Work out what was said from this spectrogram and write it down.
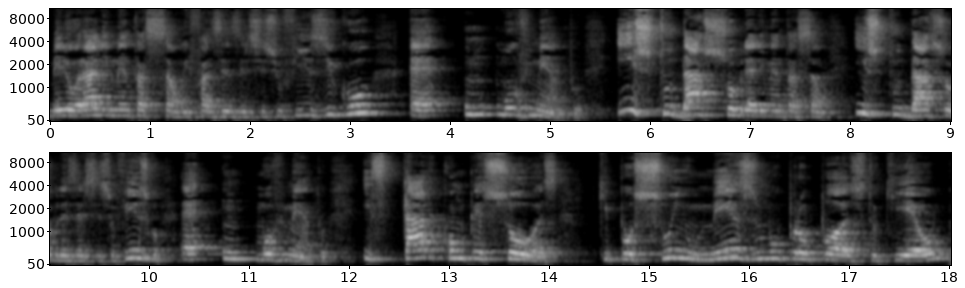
melhorar a alimentação e fazer exercício físico é um movimento. Estudar sobre alimentação, estudar sobre exercício físico é um movimento. Estar com pessoas que possuem o mesmo propósito que eu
